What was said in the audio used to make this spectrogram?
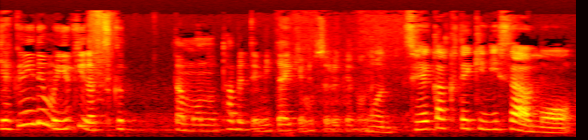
逆にでもゆきが作ったもの食べてみたい気もするけどね。もう性格的にさも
